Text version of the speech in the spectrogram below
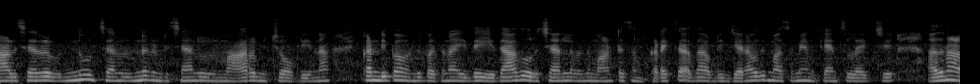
நாலு சேனல் இன்னொரு சேனல் இன்னும் ரெண்டு சேனல் நம்ம ஆரம்பித்தோம் அப்படின்னா கண்டிப்பாக வந்து பார்த்திங்கன்னா இதே ஏதாவது ஒரு சேனலில் வந்து மானிட்டேஷன் கிடைக்காதா அப்படின்னு ஜனவரி மாதமே எனக்கு கேன்சல் ஆகிடுச்சு அதனால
